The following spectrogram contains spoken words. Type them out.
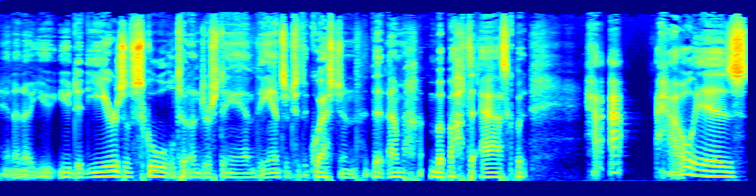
and I know you, you did years of school to understand the answer to the question that I'm, I'm about to ask, but how, how is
